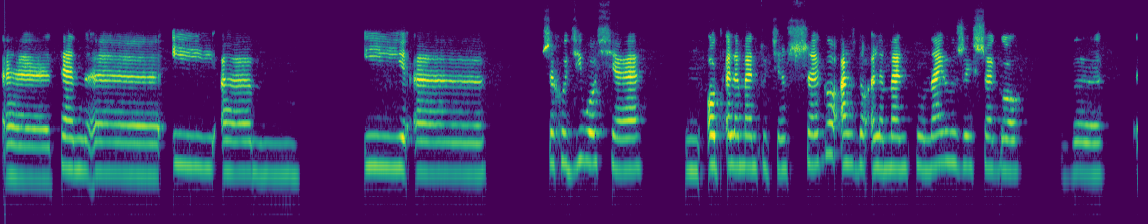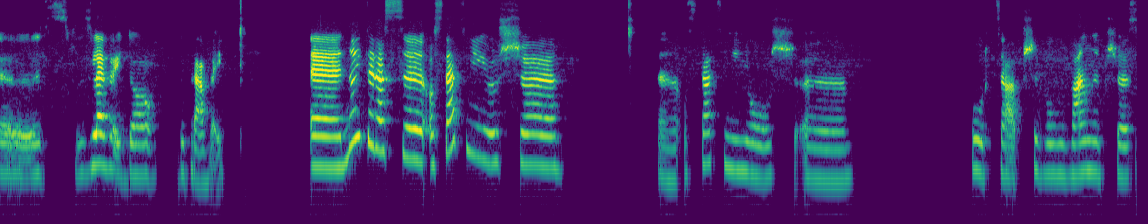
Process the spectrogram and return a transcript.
e, ten e, i, i e, przechodziło się od elementu cięższego aż do elementu najlżejszego w, e, z- lewej do, do prawej. E, No i teraz e, ostatni już, ostatni już twórca przywoływany przez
